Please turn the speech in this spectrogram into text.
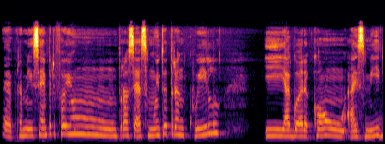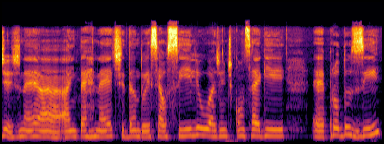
É, para mim sempre foi um processo muito tranquilo e agora com as mídias, né, a, a internet dando esse auxílio, a gente consegue é, produzir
